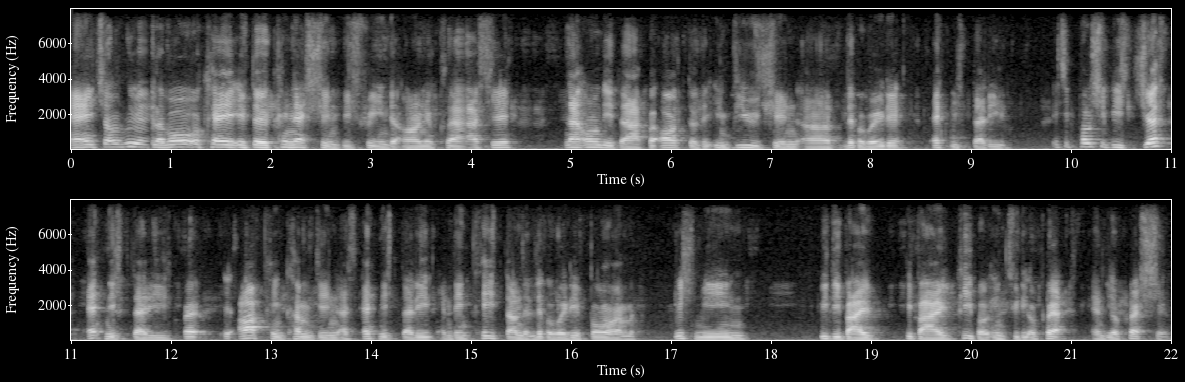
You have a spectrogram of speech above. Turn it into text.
And so we were like, well, okay, is there a connection between the honor classes not only that, but also the infusion of liberated ethnic studies. It's supposed to be just ethnic studies, but it often comes in as ethnic studies and then takes on the liberated form, which means we divide divide people into the oppressed and the oppression.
